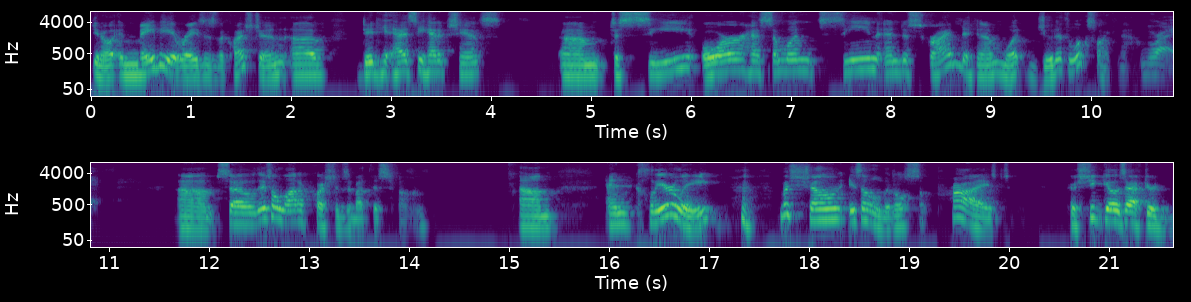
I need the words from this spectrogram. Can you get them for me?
you know, and maybe it raises the question of did he has he had a chance um, to see, or has someone seen and described to him what Judith looks like now? Right. Um, so there's a lot of questions about this phone. Um, and clearly, Michonne is a little surprised because she goes after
